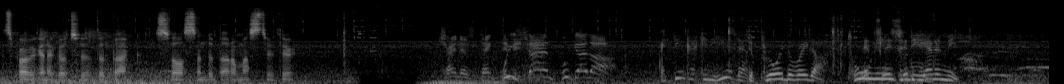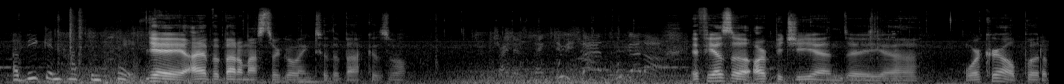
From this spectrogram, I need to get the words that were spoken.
It's probably gonna go to the back, so I'll send the battle master there. China's tank We stand together. I think I can hear them. Deploy the radar. Tune into the enemy. A beacon has been placed. Yeah, yeah, yeah, I have a battle master going to the back as well. China's tank We stand together. If he has a RPG and a uh, worker, I'll put a,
